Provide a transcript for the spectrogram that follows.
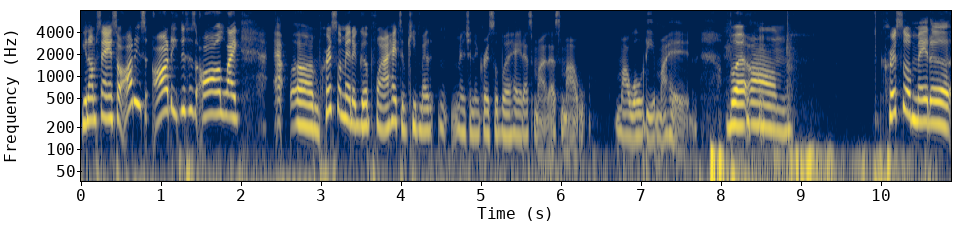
You know what I'm saying? So all these, all these, this is all like, uh, um, Crissle made a good point. I hate to keep me- mentioning Crissle, but hey, that's my, that's my, my woody in my head. But um, Crissle made a,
